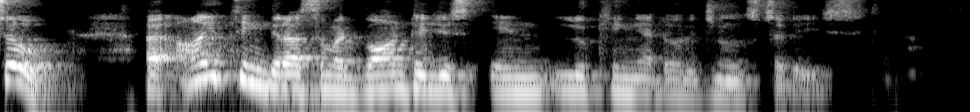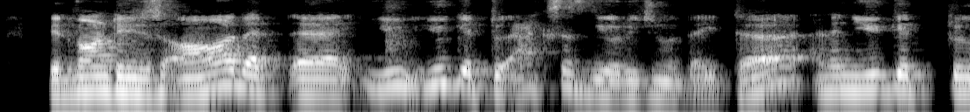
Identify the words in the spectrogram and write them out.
So uh, I think there are some advantages in looking at original studies. The advantages are that uh, you, you get to access the original data and then you get to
